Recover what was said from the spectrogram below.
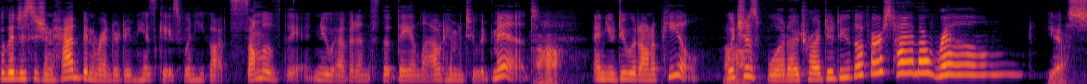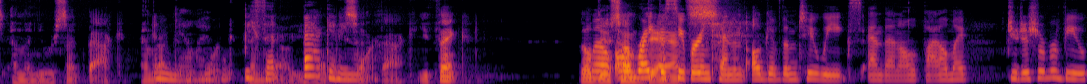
the decision had been rendered in his case when he got some of the new evidence that they allowed him to admit, Uh huh. and you do it on appeal, which Uh-huh. is what I tried to do the first time around. Yes, and then you were sent back, and, And that now didn't I work. won't be and sent back won't be sent back. You think they'll well, do some I'll write dance. the superintendent, I'll give them two weeks, and then I'll file my judicial review,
